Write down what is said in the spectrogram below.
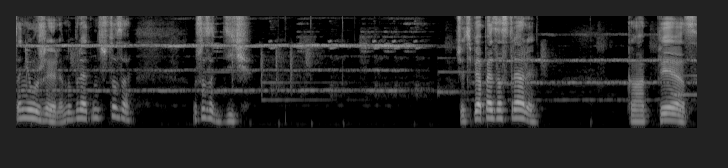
Да неужели? Ну, блядь, ну что за... Ну что за дичь? Че, тебе опять застряли? Капец.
